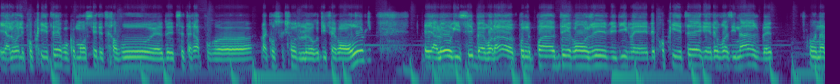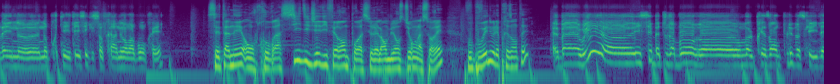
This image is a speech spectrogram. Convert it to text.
et alors les propriétaires ont commencé des travaux, euh, etc., pour euh, la construction de leurs différents halls. Et alors ici, ben voilà, pour ne pas déranger, je vais dire, les, propriétaires et le voisinage, ben, on avait une, opportunité ici qui s'offrait à nous à Bonpré. Cette année, on retrouvera 6 DJ différents pour assurer l'ambiance durant la soirée. Vous pouvez nous les présenter? Eh ben oui, euh, ici ben, tout d'abord euh, on ne le présente plus parce qu'il est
